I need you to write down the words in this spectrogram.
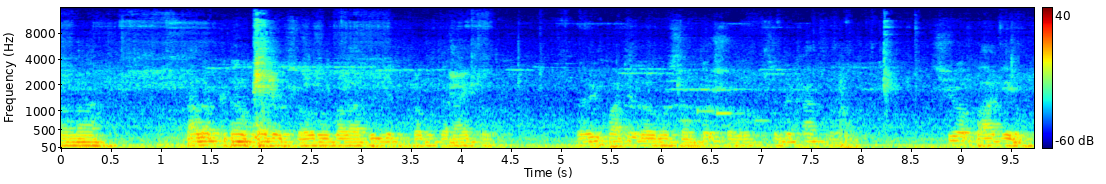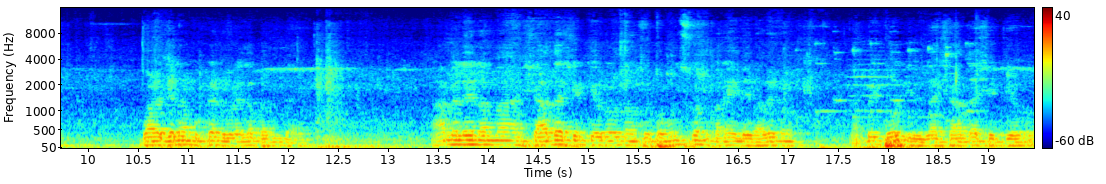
ನಮ್ಮ ತಾಲೂಕಿನ ಉಪಾಧ್ಯಕ್ಷರು ಅವರು ಭಾಳ ಬಿ ಜೆ ಪಿ ಪ್ರಮುಖ ನಾಯಕರು, ರವಿ ಪಾಟೀಲ್ ಅವರು, ಸಂತೋಷ್ ಅವರು, ಚಂದ್ರಕಾಂತ್ ಅವರು, ಶಿವಪ್ಪ ಹಾಗೆ ಭಾಳ ಜನ ಮುಖಂಡಗಳೆಲ್ಲ ಬಂದಿದ್ದಾರೆ. ಆಮೇಲೆ ನಮ್ಮ ಶಾರದಾ ಶೆಟ್ಟಿಯವರು ನಾವು ಸ್ವಲ್ಪ ಮುನ್ಸ್ಕೊಂಡು ಮನೆ ಇದೆ ಅವೇನು ಬಿಟ್ಟು ಹೋಗಿಲ್ಲ ಶಾರದಾ ಶೆಟ್ಟಿಯವರು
